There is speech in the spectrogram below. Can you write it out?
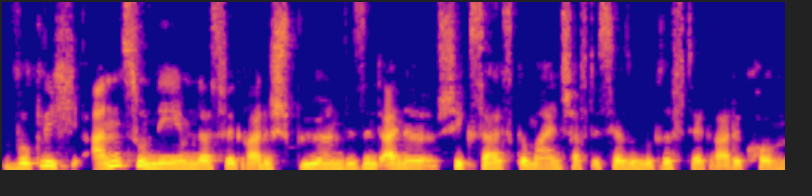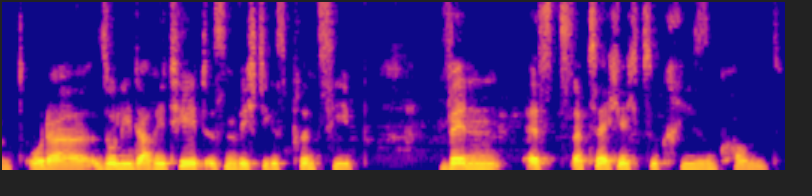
wirklich anzunehmen, dass wir gerade spüren, wir sind eine Schicksalsgemeinschaft, ist ja so ein Begriff, der gerade kommt. Oder Solidarität ist ein wichtiges Prinzip, wenn es tatsächlich zu Krisen kommt.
